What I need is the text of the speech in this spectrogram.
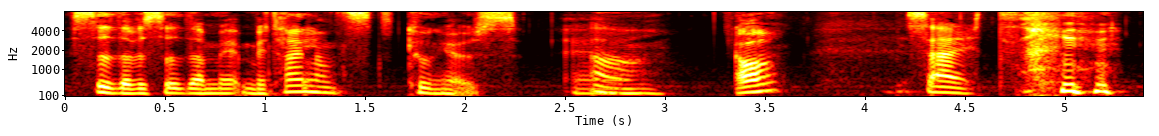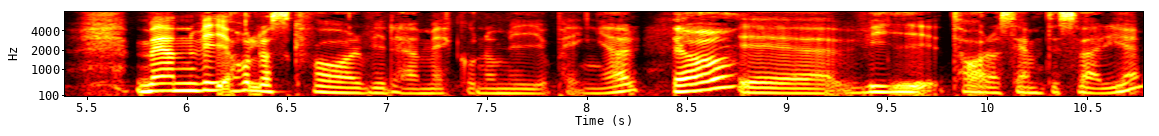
sida vid sida med, med Thailands kungahus. Ehm, Ja. ja. Bisarrt. Men vi håller oss kvar vid det här med ekonomi och pengar. Ja. Eh, vi tar oss hem till Sverige.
